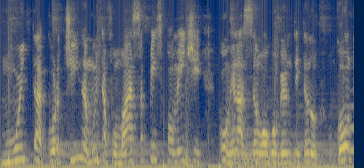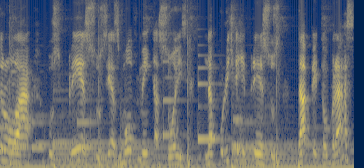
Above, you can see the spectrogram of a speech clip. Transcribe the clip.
muita cortina, muita fumaça, principalmente com relação ao governo tentando controlar os preços e as movimentações na política de preços da Petrobras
